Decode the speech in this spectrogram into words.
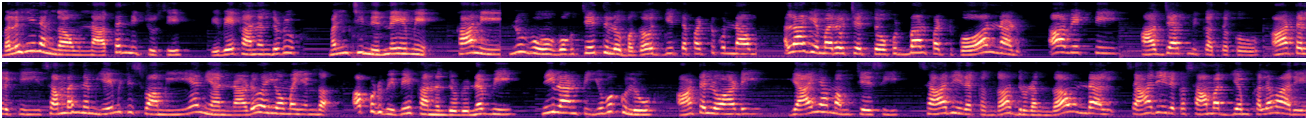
బలహీనంగా ఉన్న అతన్ని చూసి వివేకానందుడు మంచి నిర్ణయమే. కానీ నువ్వు ఒక చేతిలో భగవద్గీత పట్టుకున్నావు. అలాగే మరో చేత్తో ఫుట్బాల్ పట్టుకో అన్నాడు. ఆ వ్యక్తి ఆధ్యాత్మికతకు ఆటలకి సంబంధం ఏమిటి స్వామి అని అన్నాడు అయోమయంగా. అప్పుడు వివేకానందుడు నవ్వి నీలాంటి యువకులు ఆటలు ఆడి వ్యాయామం చేసి శారీరకంగా దృఢంగా ఉండాలి. శారీరక సామర్థ్యం కలవారే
